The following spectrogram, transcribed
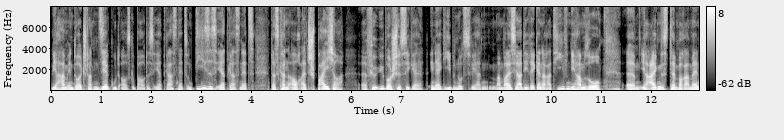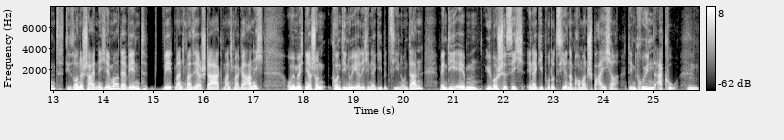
Wir haben in Deutschland ein sehr gut ausgebautes Erdgasnetz und dieses Erdgasnetz, das kann auch als Speicher für überschüssige Energie benutzt werden. Man weiß ja, die Regenerativen, die haben so ähm, ihr eigenes Temperament. Die Sonne scheint nicht immer, der Wind weht manchmal sehr stark, manchmal gar nicht. Und wir möchten ja schon kontinuierlich Energie beziehen. Und dann, wenn die eben überschüssig Energie produzieren, dann braucht man Speicher, den grünen Akku. Mhm.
